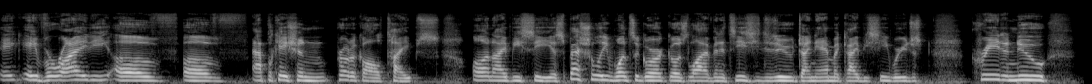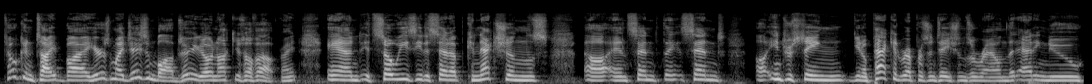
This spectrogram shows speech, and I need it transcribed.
a, a variety of of application protocol types on IBC, especially once Agoric goes live and it's easy to do dynamic IBC where you just create a new token type by here's my JSON blobs. There you go, knock yourself out, right? And it's so easy to set up connections uh, and send send uh, interesting you know packet representations around that adding new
